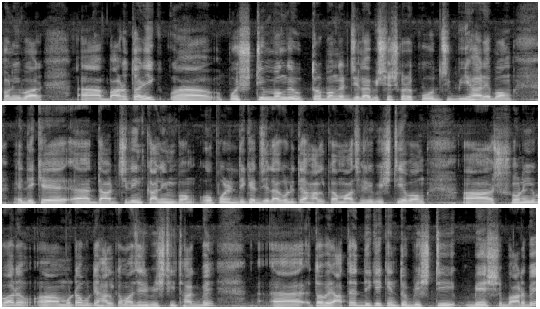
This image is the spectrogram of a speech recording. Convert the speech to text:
শনিবার বারো তারিখ পশ্চিমবঙ্গের, উত্তরবঙ্গের জেলা, বিশেষ করে কোচবিহার এবং এদিকে দার্জিলিং, কালিম্পং, ওপরের দিকের জেলাগুলিতে হালকা, মাঝারি বৃষ্টি এবং শনিবার মোটামুটি হালকা, মাঝারি বৃষ্টি থাকবে। তবে রাতের দিকে কিন্তু বৃষ্টি বেশ বাড়বে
